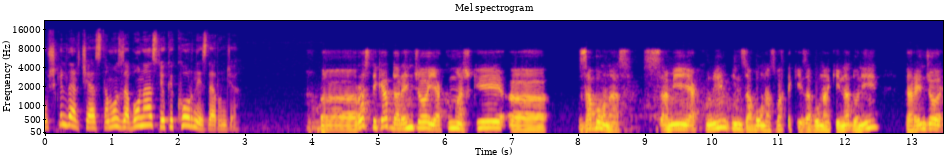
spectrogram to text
Мушкил дар чи аст? Ҳамон забон аст ё ки кор нест дар он ҷо э, рости гап дар ин ҷо якумаш ки э, забон аст ами якуним ин забон аст. Вақте ки забона ки надонӣ дар ин ҷо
